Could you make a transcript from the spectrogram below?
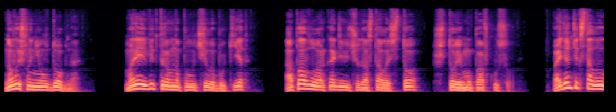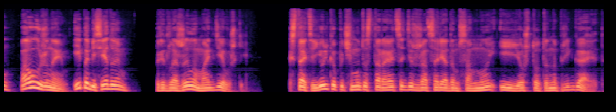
но вышло неудобно. Мария Викторовна получила букет, а Павлу Аркадьевичу досталось то, что ему по вкусу. «Пойдемте к столу, поужинаем и побеседуем», – предложила мать девушки. Кстати, Юлька почему-то старается держаться рядом со мной, и ее что-то напрягает.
